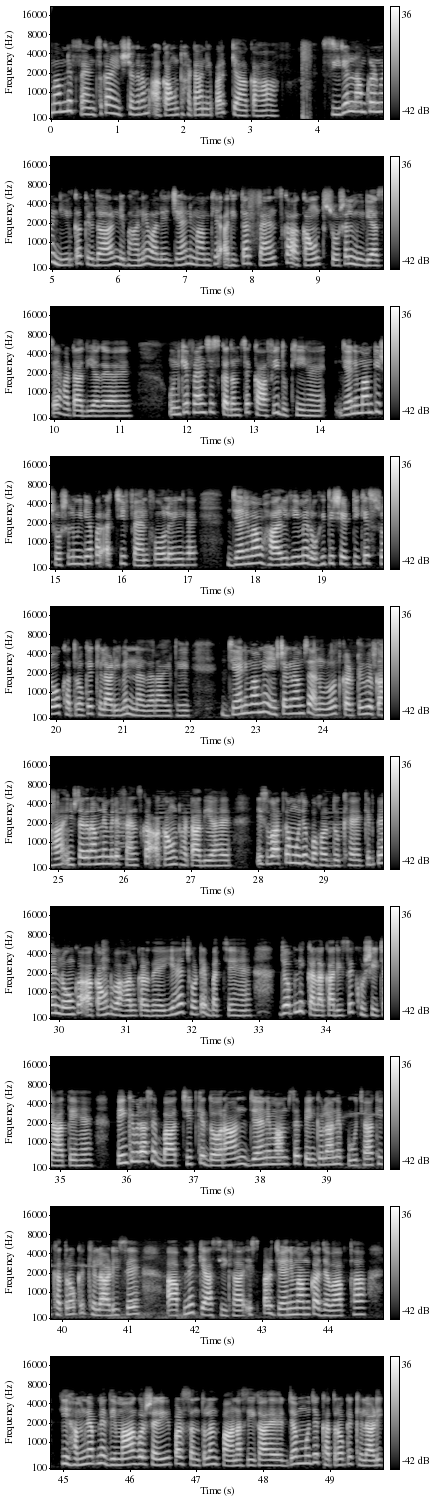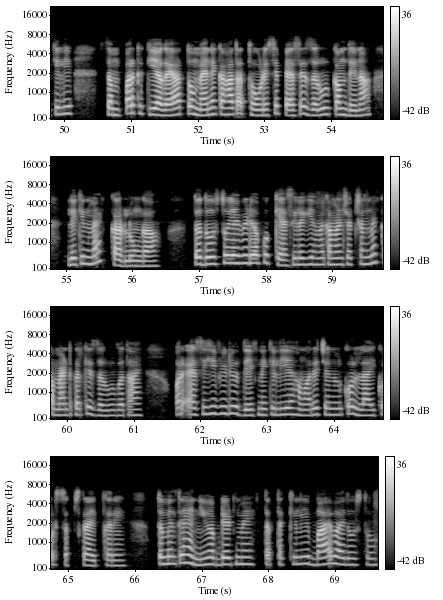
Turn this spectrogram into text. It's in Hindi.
इमाम ने फैंस का इंस्टाग्राम अकाउंट हटाने पर क्या कहा? सीरियल नामकरण में नील का किरदार निभाने वाले जैन इमाम के अधिकतर फैंस का अकाउंट सोशल मीडिया से हटा दिया गया है। उनके फैंस इस कदम से काफ़ी दुखी हैं। जैन इमाम की सोशल मीडिया पर अच्छी फ़ैन फॉलोइंग है। जैन इमाम हाल ही में रोहित शेट्टी के शो खतरों के खिलाड़ी में नज़र आए थे। जैन इमाम ने इंस्टाग्राम से अनुरोध करते हुए कहा, इंस्टाग्राम ने मेरे फैंस का अकाउंट हटा दिया है। इस बात का मुझे बहुत दुख है। कृपया इन लोगों का अकाउंट बहाल कर दें। यह छोटे बच्चे हैं, जो अपनी कलाकारी से खुशी चाहते हैं। पिंक विला से बातचीत के दौरान जैन इमाम से पिंक विला ने पूछा कि खतरों के खिलाड़ी से आपने क्या सीखा? इस पर जैन इमाम का जवाब था कि हमने अपने दिमाग और शरीर पर संतुलन पाना सीखा है। जब मुझे खतरों के खिलाड़ी के लिए संपर्क किया गया तो मैंने कहा था, थोड़े से पैसे ज़रूर कम देना, लेकिन मैं कर लूँगा। तो दोस्तों, यह वीडियो आपको कैसी लगी हमें कमेंट सेक्शन में कमेंट करके ज़रूर बताएँ। और ऐसी ही वीडियो देखने के लिए हमारे चैनल को लाइक और सब्सक्राइब करें। तो मिलते हैं न्यू अपडेट में। तब तक के लिए बाय बाय दोस्तों।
